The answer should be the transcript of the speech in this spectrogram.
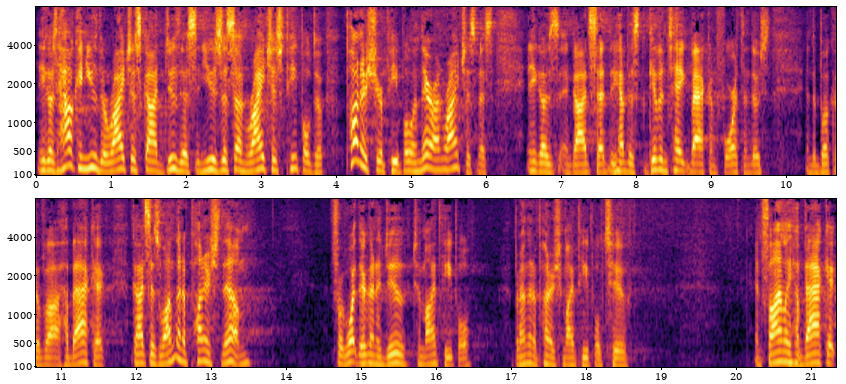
And he goes, How can you, the righteous God, do this and use this unrighteous people to punish your people and their unrighteousness? And he goes, and God said, You have this give and take back and forth and those, in the book of uh, Habakkuk. God says, Well, I'm going to punish them for what they're going to do to my people, but I'm going to punish my people too. And finally, Habakkuk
